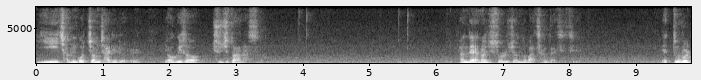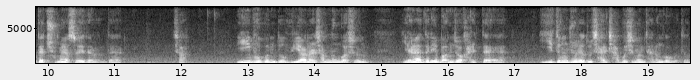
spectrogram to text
이 전고점 자리를 여기서 주지도 않았어. 현대 에너지 솔루션도 마찬가지지. 얘 뚫을 때 추매였어야 되는데, 자, 이 부분도 위안을 삼는 것은 얘네들이 먼저 갈 때 2등 줄에도 잘 잡으시면 되는 거거든.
